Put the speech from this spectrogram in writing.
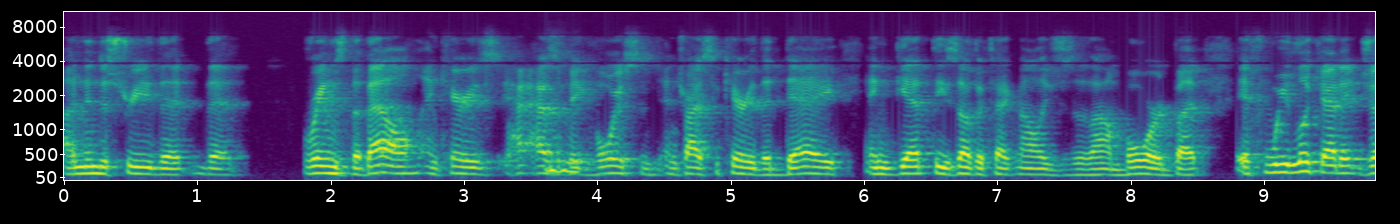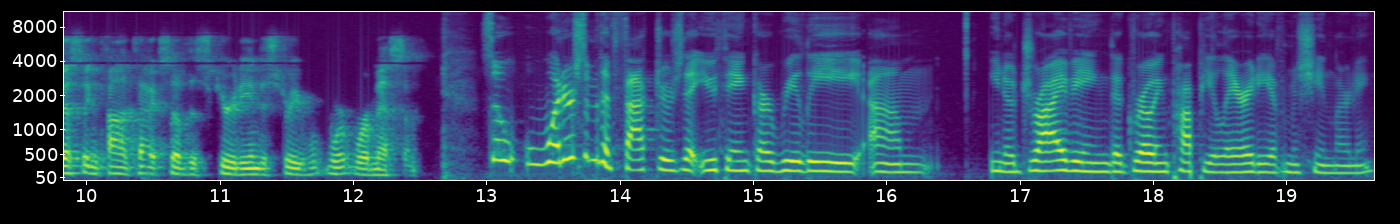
an industry that that rings the bell and carries has a big mm-hmm. voice and, and, tries to carry the day and get these other technologies on board but if we look at it just in context of the security industry we're, we're missing so what are some of the factors that you think are really um, you know driving the growing popularity of machine learning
